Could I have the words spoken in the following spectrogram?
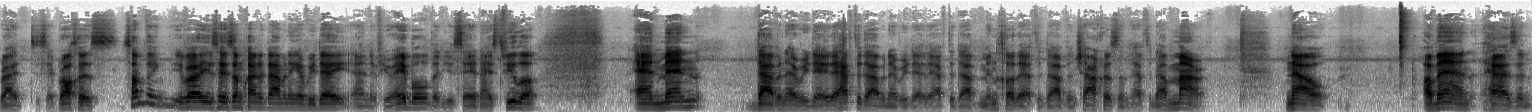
right? To say brachas, something. You say some kind of davening every day, and if you're able, that you say a nice tefillah. And men daven every day. They have to daven every day. They have to daven mincha. They have to daven shachris, and they have to daven mar. Now, a man has a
